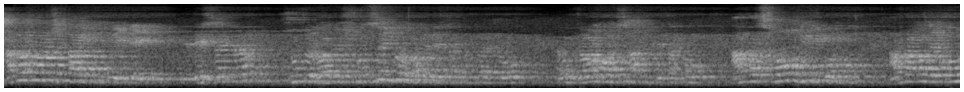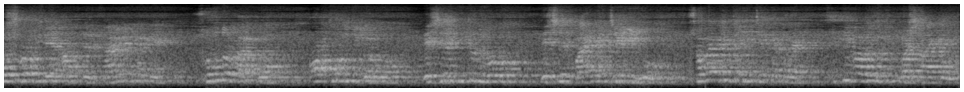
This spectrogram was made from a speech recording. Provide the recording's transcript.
সাধারণ মানুষের দাবি কিন্তু এইটাই যে দেশটা সুন্দরভাবে, সুশৃঙ্খলভাবে দেশটা এবং জনগণ শান্তিতে থাকুক। আমরা শ্রম বৃদ্ধি করব। আমরা আমাদের কৌশল দিয়ে আমাদের ফ্যামিলিটাকে সুন্দর রাখব, অর্থনীতি করব, দেশের ভিতরে হোক, দেশের বাইরে যেই হোক। সবাই কিন্তু এই চিন্তা করে যে কীভাবে দুটি পয়সা আয় করব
